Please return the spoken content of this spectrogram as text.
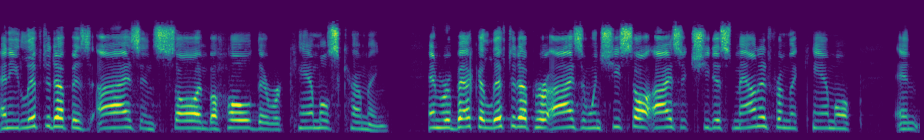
And he lifted up his eyes and saw, and behold, there were camels coming. And Rebekah lifted up her eyes, and when she saw Isaac, she dismounted from the camel and,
